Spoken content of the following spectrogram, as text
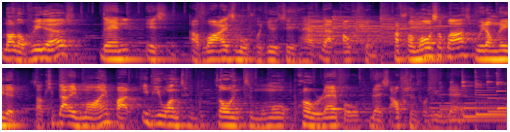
lot of videos, then it's advisable for you to have that option. But for most of us, we don't need it. So keep that in mind. But if you want to go into more pro level, there's option for you there.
